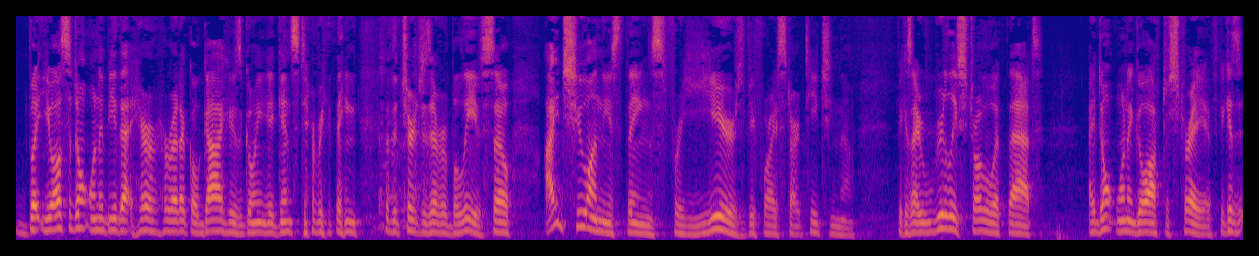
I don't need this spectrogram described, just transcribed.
But you also don't want to be that her- heretical guy who's going against everything that the church has ever believed. So I chew on these things for years before I start teaching them because I really struggle with that. I don't want to go off to stray. If, because,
